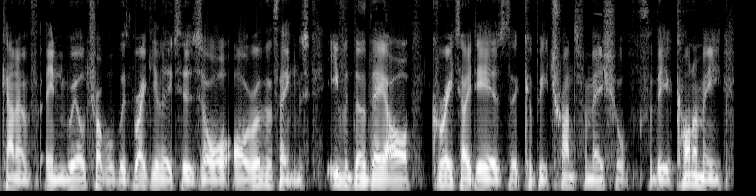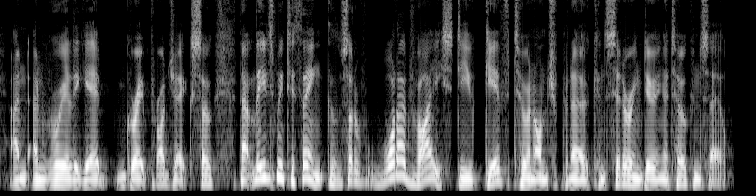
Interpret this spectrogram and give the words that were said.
kind of in real trouble with regulators or, or other things, even though they are great ideas that could be transformational for the economy and, and really get great projects. So that leads me to think sort of what advice do you give to an entrepreneur considering doing a token sale?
